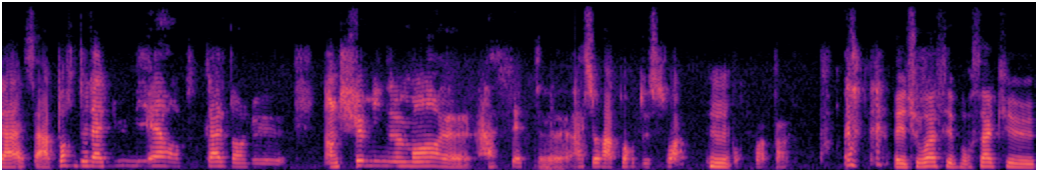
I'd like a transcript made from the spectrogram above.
ça, ça, apporte de la lumière, en tout cas, dans le, dans le cheminement euh, à, cette, euh, à ce rapport de soi. Mm. Pourquoi pas Et tu vois, c'est pour ça que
